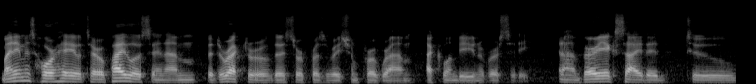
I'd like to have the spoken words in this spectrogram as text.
My name is Jorge Otero Pailos and I'm the director of the Historic Preservation Program at Columbia University. And I'm very excited to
